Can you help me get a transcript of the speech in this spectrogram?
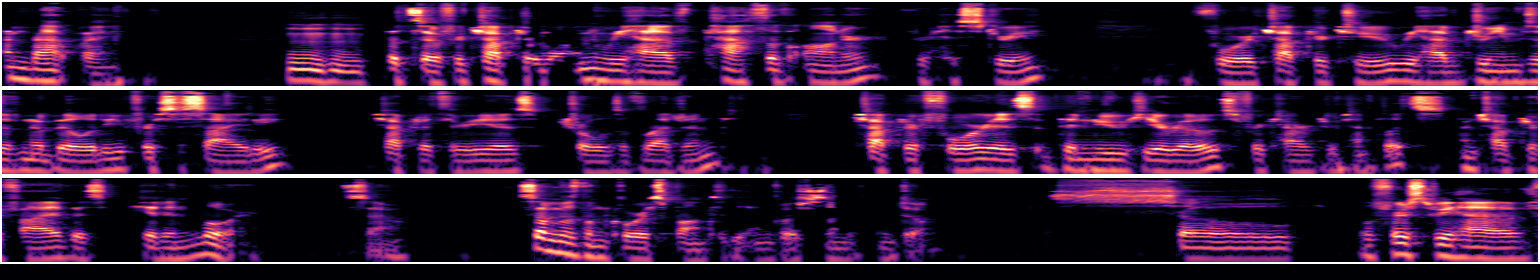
I'm that way. Mm-hmm. But so for chapter 1 we have Path of Honor for history. For chapter 2 we have Dreams of Nobility for society. Chapter 3 is Trolls of Legend. Chapter 4 is The New Heroes for character templates. And chapter 5 is Hidden Lore. So some of them correspond to the English, some of them don't. So Well, first we have.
